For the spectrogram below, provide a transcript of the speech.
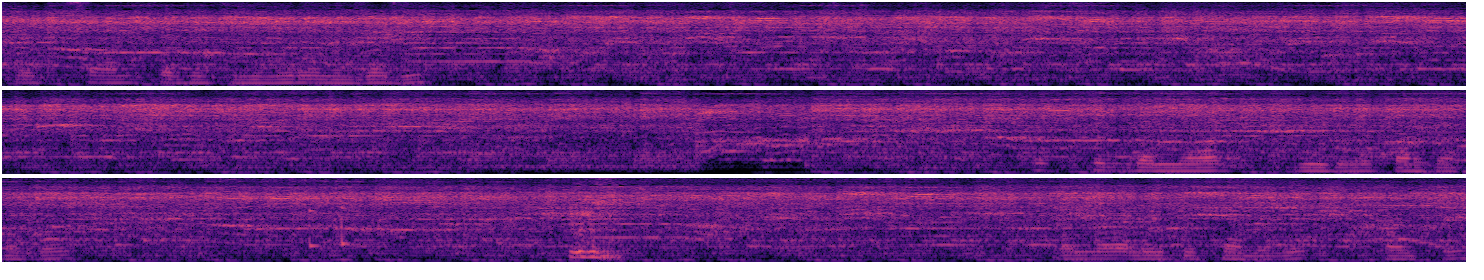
खूप छान पद्धतीने मिरवणूक झाली खूप धन्यवाद व्हिडिओ पाहिल्याबद्दल धन्यवाद यूट्यूब फॅमिली थँक्यू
